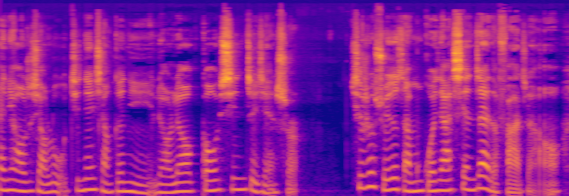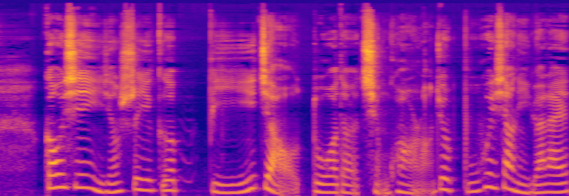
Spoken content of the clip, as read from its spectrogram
哎，你好，我是小鹿，今天想跟你聊聊高薪这件事儿。其实随着咱们国家现在的发展啊，高薪已经是一个比较多的情况了，就不会像你原来。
